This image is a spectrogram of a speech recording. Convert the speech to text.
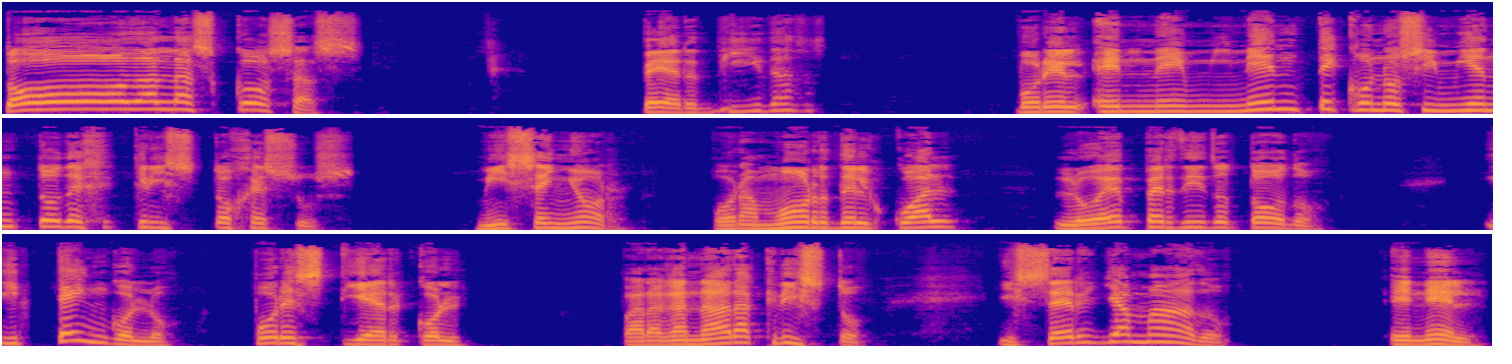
todas las cosas perdidas por el eminente conocimiento de Cristo Jesús, mi Señor, por amor del cual lo he perdido todo y téngolo por estiércol para ganar a Cristo y ser llamado en él,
